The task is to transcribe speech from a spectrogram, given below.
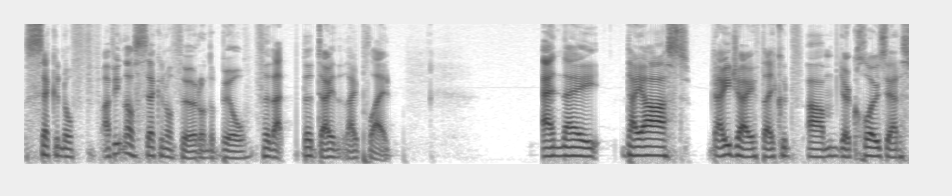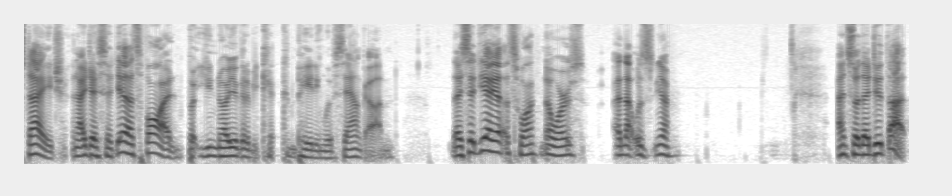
second or f- I think they were second or third on the bill for that the day that they played, and they they asked AJ if they could um, you know close out a stage, and AJ said, "Yeah, that's fine, but you know you're going to be c- competing with Soundgarden." They said, "Yeah, yeah, that's fine, no worries," and that was you know and so they did that.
